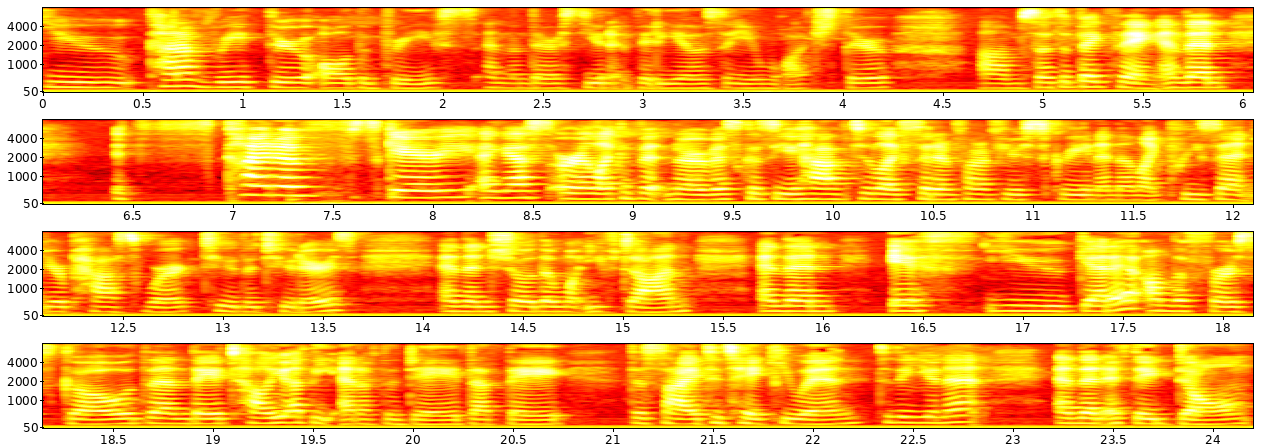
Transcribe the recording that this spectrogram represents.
you kind of read through all the briefs, and then there's unit videos that you watch through. Um, so it's a big thing, and then it's kind of scary, I guess, or like a bit nervous because you have to like sit in front of your screen and then like present your past work to the tutors and then show them what you've done. And then if you get it on the first go, then they tell you at the end of the day that they decide to take you in to the unit. And then if they don't,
